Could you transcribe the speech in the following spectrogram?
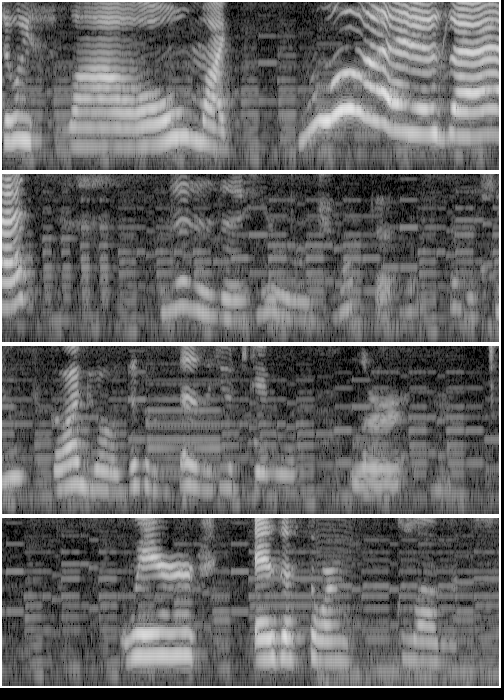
Silly slow. Oh my. What is that? That is a huge. What the heck? That's a huge. Goggle. This is that is a huge giggler. Where is a thorn glognuts?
